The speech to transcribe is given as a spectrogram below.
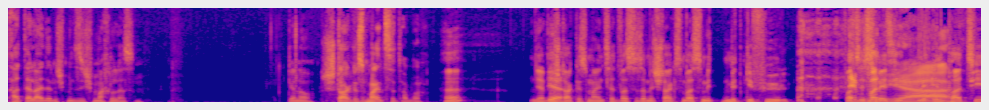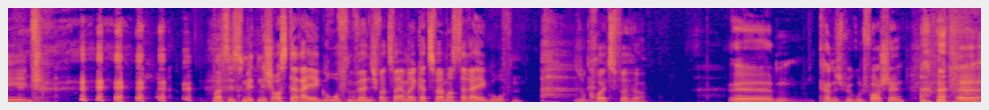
hat er leider nicht mit sich machen lassen. Genau. Starkes Mindset aber. Hä? Ja, wie Ja. starkes Mindset? Was ist damit starkes? Was ist mit Mitgefühl? Was ist mit, Empathie. Ja. mit Empathie? Was ist mit nicht aus der Reihe gerufen werden? Ich war zweimal, ich zweimal aus der Reihe gerufen. So Kreuzverhör. Ähm, kann ich mir gut vorstellen. äh,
